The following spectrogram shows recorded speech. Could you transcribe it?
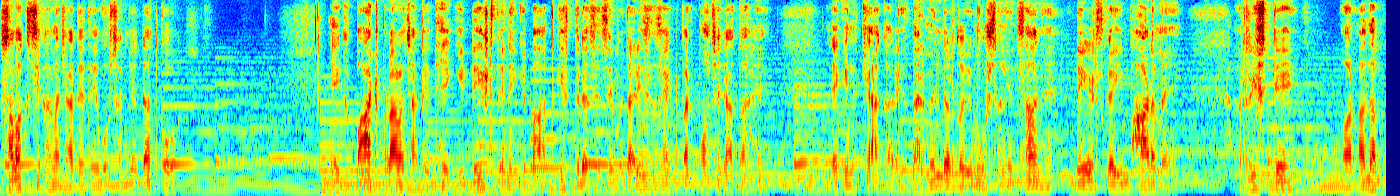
सबक सिखाना चाहते थे। वो संजय दत्त को एक पाठ पढ़ाना चाहते थे कि डेट देने के बाद किस तरह से ज़िम्मेदारी से सेट पर पहुँचा जाता है। लेकिन क्या करें? धर्मेंद्र तो इमोशनल इंसान है। डेट्स गई भाड़ में। रिश्ते और अदब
